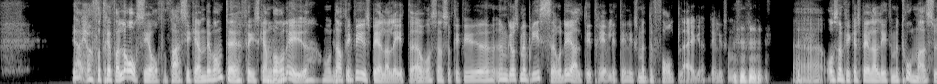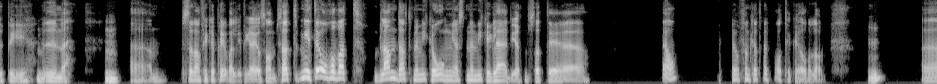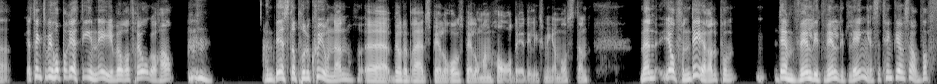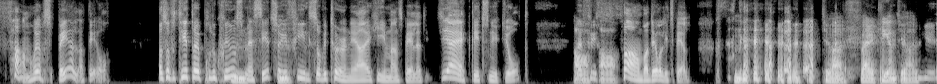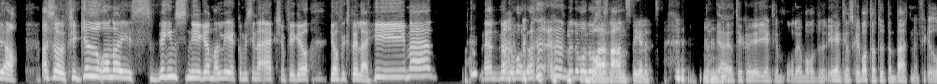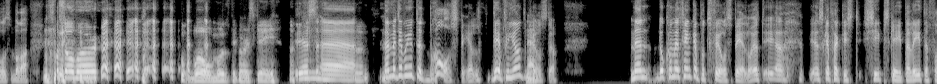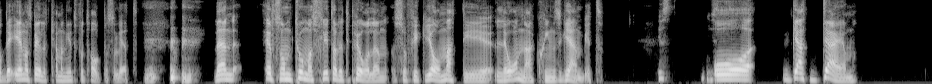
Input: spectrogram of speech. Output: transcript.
Ja, jag får träffa Lars i år för fasiken. Det var inte fyskan mm. bara det ju. Och där fick vi ju spela lite och sen så fick vi ju umgås med Brisse och det är alltid trevligt. Det är liksom ett default-läge. Det är liksom Uh, och sen fick jag spela lite med Thomas uppe i mm. Ume. Mm. Uh, så där fick jag prova lite grejer och sånt. Så att mitt år har varit blandat med mycket ångest, med mycket glädje. Så att det, ja, det har funkat rätt bra tycker jag överlag. Mm. Uh, jag tänkte vi hoppar rätt in i våra frågor här. Den bästa produktionen, eh, både brädspel och rollspel om man har det, det är liksom inga måsten. Men jag funderade på den väldigt, väldigt länge. Så tänkte jag så här, vad fan har jag spelat i år? Alltså för tittar jag produktionsmässigt mm. så är ju mm. Fields of Eternia, He-Man-spelet, jäkligt snyggt gjort. Men ja, fy ja. fan vad dåligt spel. Mm. tyvärr, verkligen tyvärr. Ja, alltså figurerna är svinsnygga, man leker med sina actionfigurer. Jag fick spela He-Man, men, men då var det... men då var det bara bandspelet. Ja, jag tycker jag, egentligen borde jag bara... Egentligen skulle jag bara tagit upp en Batman-figur och så bara... Crossover! wow, multiverse-grej. yes, uh, men, men det var ju inte ett bra spel. Det vill jag inte Nej. påstå. Men då kommer jag tänka på två spel och jag, jag, jag ska faktiskt cheapskata lite för det ena spelet kan man inte få tag på så lätt. Mm. Men eftersom Thomas flyttade till Polen så fick jag och Matti låna Queens Gambit. Just, just. Och god damn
